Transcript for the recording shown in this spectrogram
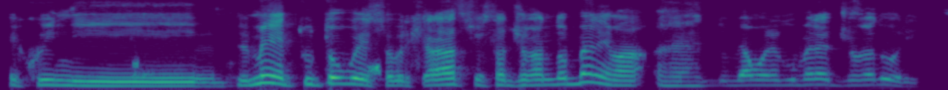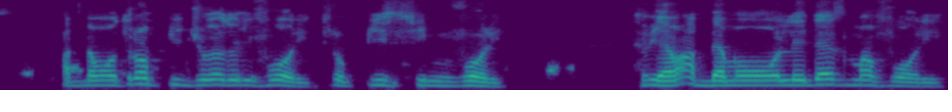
E quindi per me è tutto questo perché la Lazio sta giocando bene, ma eh, dobbiamo recuperare giocatori. Abbiamo troppi giocatori fuori, troppissimi fuori. Abbiamo, abbiamo Ledesma fuori,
